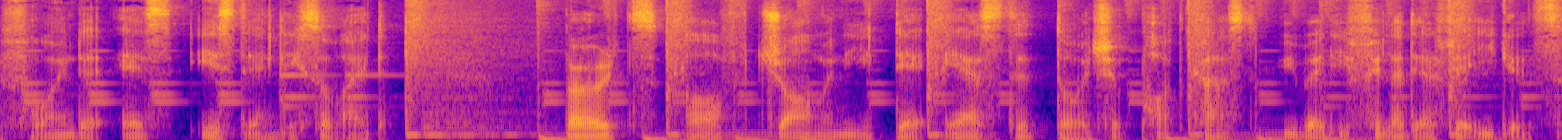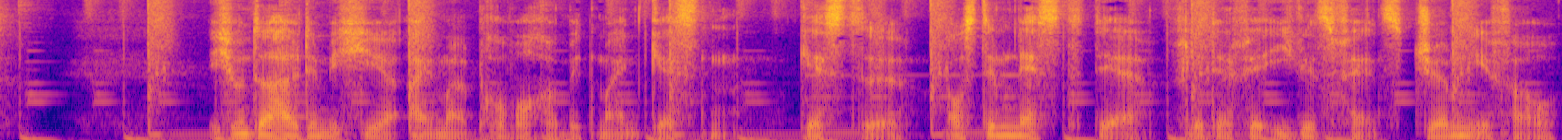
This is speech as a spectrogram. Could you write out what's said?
Freunde, es ist endlich soweit. Birds of Germany, der erste deutsche Podcast über die Philadelphia Eagles. Ich unterhalte mich hier einmal pro Woche mit meinen Gästen. Gäste aus dem Nest der Philadelphia Eagles Fans Germany e.V.,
